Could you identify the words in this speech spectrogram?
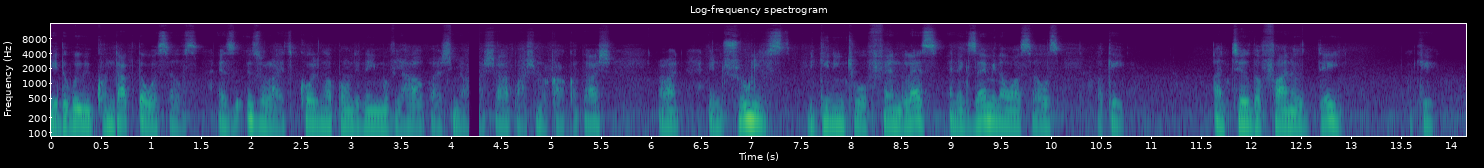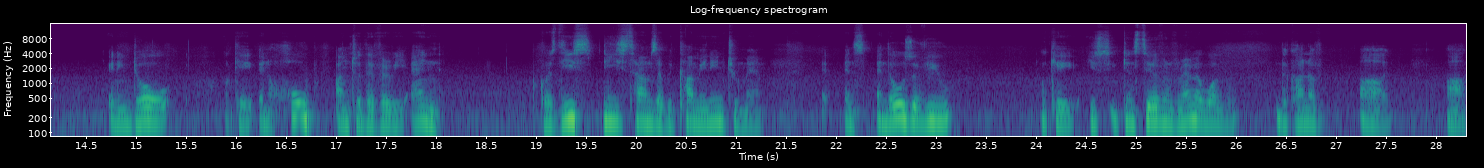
okay, the way we conduct ourselves as Israelites, calling upon the name of Yahweh, Hashem, Hashem, Kakadash, all right, and truly beginning to offend less and examine ourselves, okay, until the final day, okay, and endure, okay, and hope unto the very end, because these these times that we're coming into, man, and and those of you, okay, you, you can still even remember what the kind of uh uh,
